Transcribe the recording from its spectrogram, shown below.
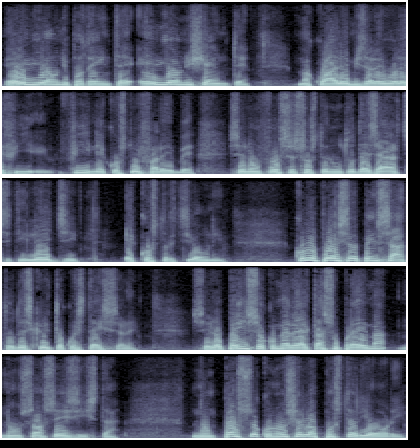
Egli è onnipotente, egli è onnisciente, ma quale miserevole fi- fine costui farebbe se non fosse sostenuto da eserciti, leggi e costrizioni? Come può essere pensato o descritto quest'essere? Se lo penso come realtà suprema, non so se esista. Non posso conoscerlo a posteriori,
